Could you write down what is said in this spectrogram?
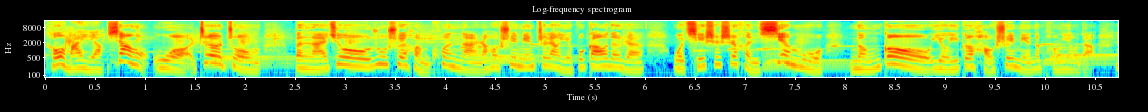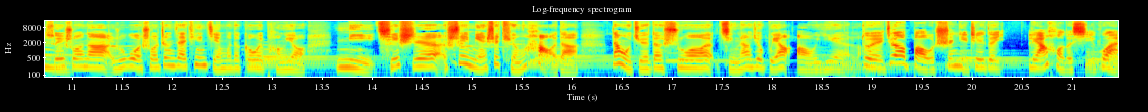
和我妈一样，像我这种本来就入睡很困难，然后睡眠质量也不高的人，我其实是很羡慕能够有一个好睡眠的朋友的。所以说呢，如果说正在听节目的各位朋友，你其实睡眠是挺好的，那我觉得说尽量就不要熬夜了。对，就要保持你这个。良好的习惯，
